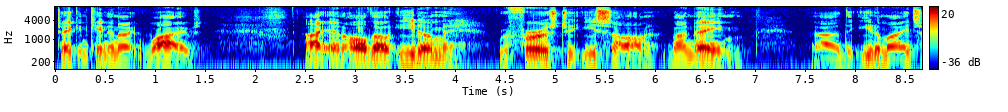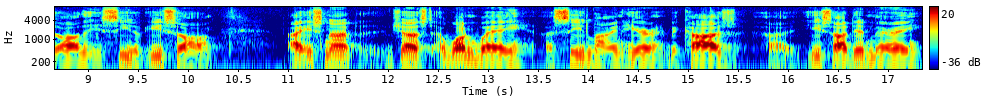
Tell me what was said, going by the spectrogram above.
taken Canaanite wives, uh, and although Edom refers to Esau by name, uh, the Edomites are the seed of Esau, uh, it's not just a one-way seed line here because uh, Esau did marry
